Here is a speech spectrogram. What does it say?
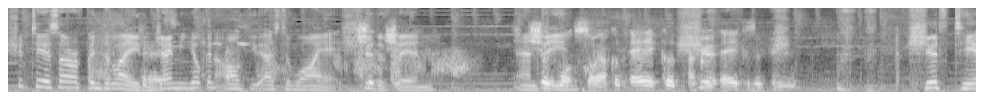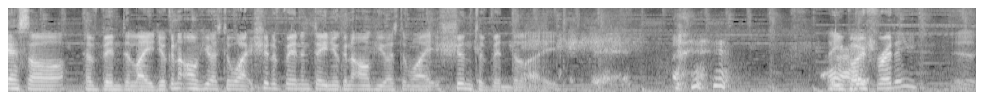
should TSR have been delayed? And Jamie, you're going to argue as to why it should have been. And Should what? Sorry, I couldn't hear. Could, I Should- couldn't hear because it didn't. should TSR have been delayed? You're going to argue as to why it should have been, and Dean, you're going to argue as to why it shouldn't have been delayed. Are you both ready? Uh,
